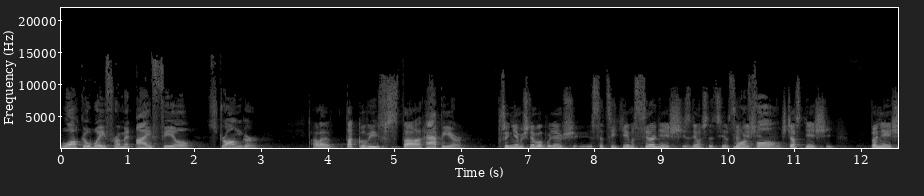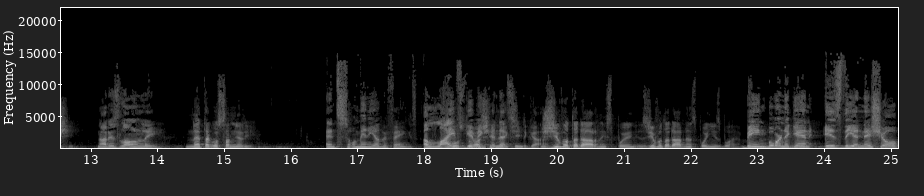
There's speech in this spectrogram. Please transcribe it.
walk away from it, I feel stronger, Ale takový vztah, happier, při němž nebo po němž se cítím silnější, z něho se cítím silnější, full. šťastnější, plnější, not as lonely, ne tak osamělý. and so many other things. A life Spoustu giving dalších connection věcí. to God. Životadárné spojení, životadárné spojení s Bohem. Being born again is the initial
